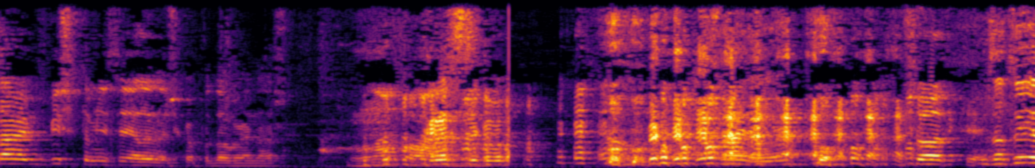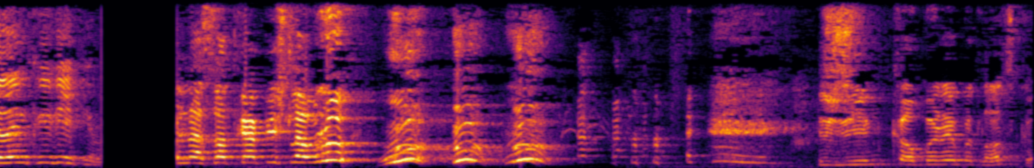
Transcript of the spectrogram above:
Саме більше то мені ця ялиночка подобає наша. Вона. Красиво. Що таке? Зато ялинку і вип'ємо. Одна сотка пішла в рух! Жінка, бери, будь ласка.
